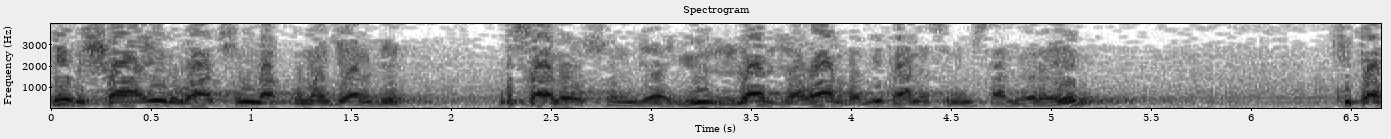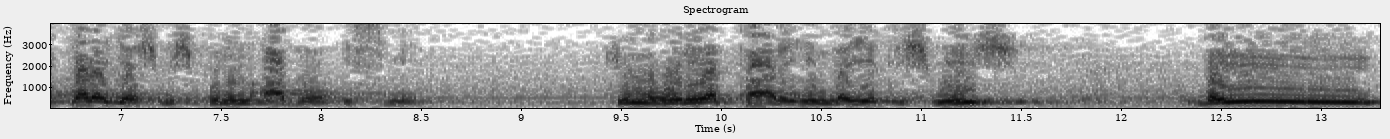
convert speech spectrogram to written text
Bir şair var, şimdi aklıma geldi, misal olsun diye. Yüzlerce var da bir tanesini misal vereyim. Kitaplara geçmiş bunun adı, ismi. Cumhuriyet tarihinde yetişmiş, büyük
